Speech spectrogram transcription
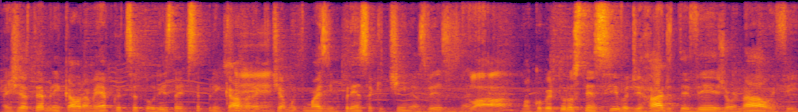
A gente até brincava na minha época de setorista, a gente sempre brincava, Sim. né? Que tinha muito mais imprensa que time, às vezes, né? Claro. Uma cobertura ostensiva de rádio, TV, jornal, enfim.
